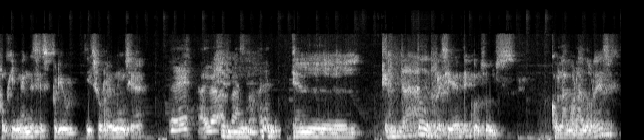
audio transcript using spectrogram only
con Jiménez Espriu y su renuncia. Eh, ahí va, el, el, trato del presidente con sus colaboradores,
